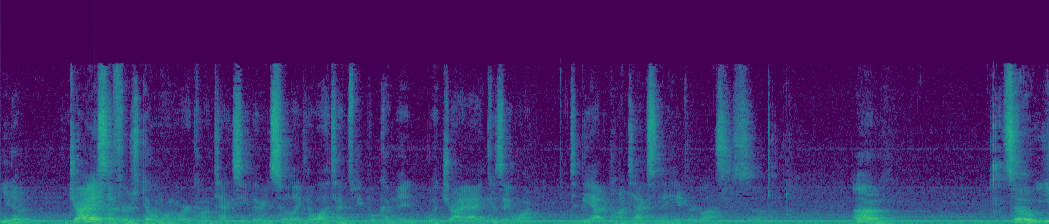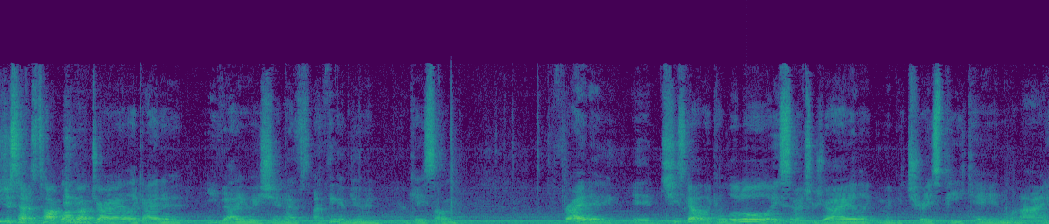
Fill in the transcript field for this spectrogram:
you know, dry eye sufferers don't want to contacts either. And so like a lot of times people come in with dry eye because they want to be out of contacts and they hate their glasses. So, um, so you just have to talk a lot about dry eye. Like I had an evaluation. I've, I think I'm doing her case on Friday, and she's got like a little asymmetric dry eye, like maybe trace PK in one eye.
